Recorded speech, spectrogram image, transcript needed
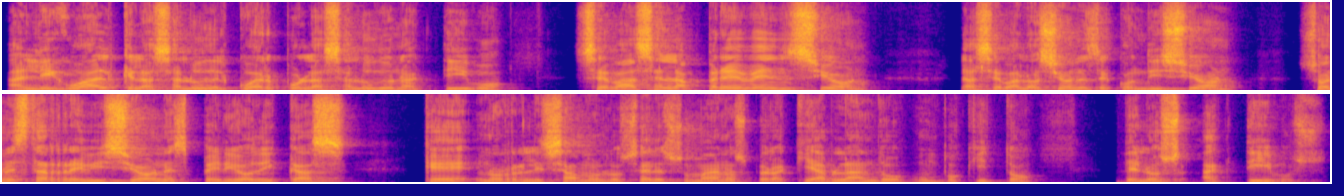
Al igual que la salud del cuerpo, la salud de un activo se basa en la prevención. Las evaluaciones de condición son estas revisiones periódicas que nos realizamos los seres humanos, pero aquí hablando un poquito de los activos.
